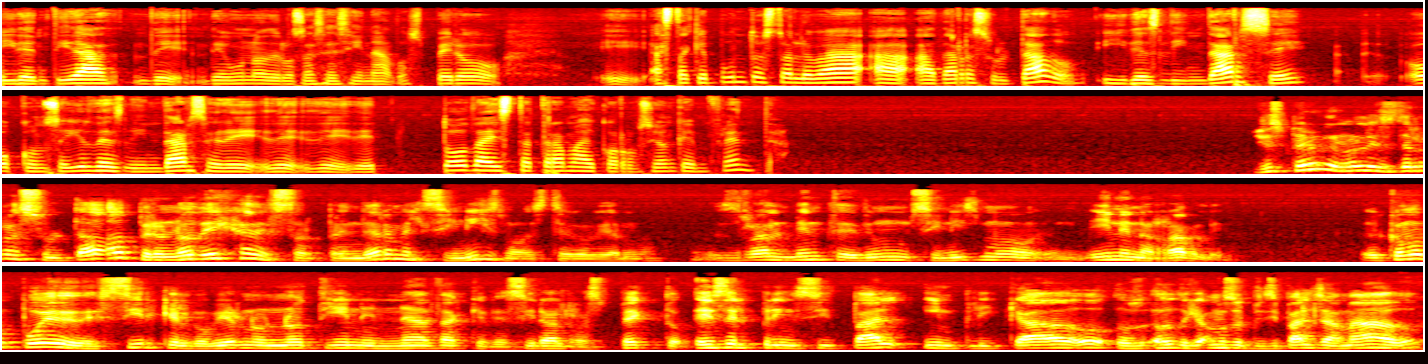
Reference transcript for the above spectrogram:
identidad de, uno de los asesinados. Pero eh, ¿hasta qué punto esto le va a, dar resultado y deslindarse o conseguir deslindarse de toda esta trama de corrupción que enfrenta? Yo espero que no les dé resultado, pero no deja de sorprenderme el cinismo de este gobierno. Es realmente de un cinismo inenarrable. ¿Cómo puede decir que el gobierno no tiene nada que decir al respecto? Es el principal implicado, o, digamos el principal llamado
